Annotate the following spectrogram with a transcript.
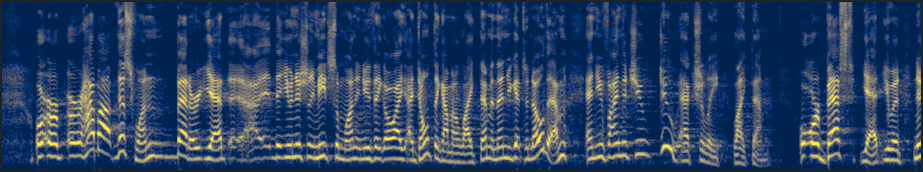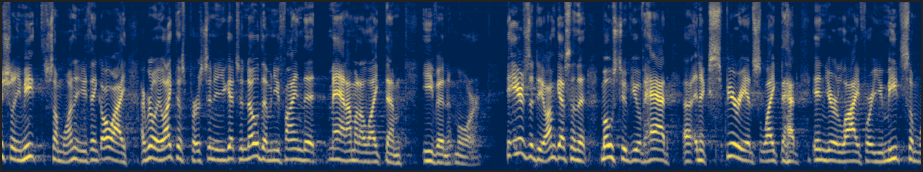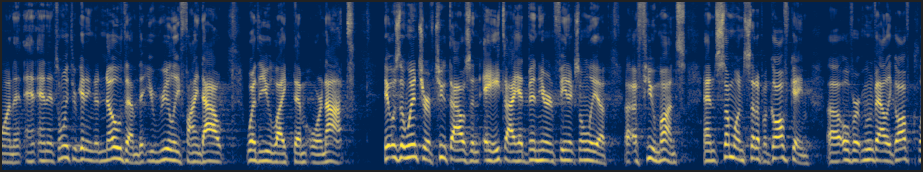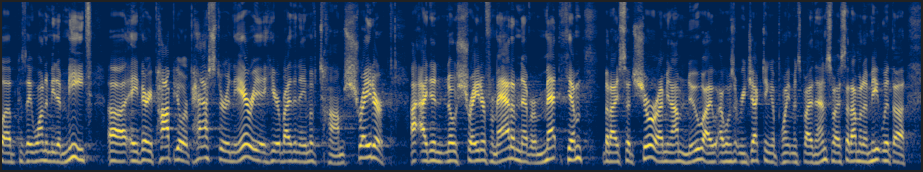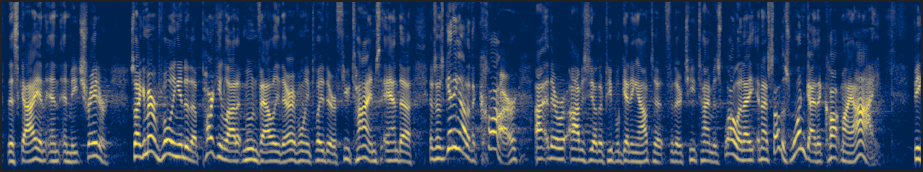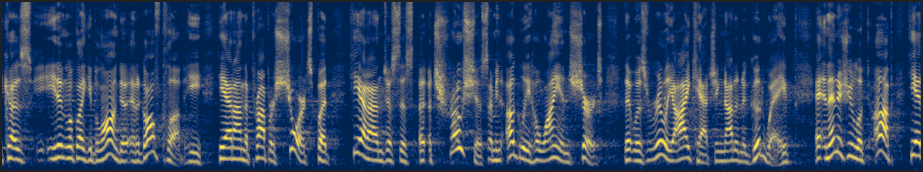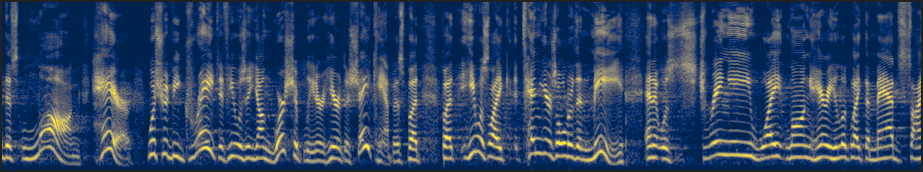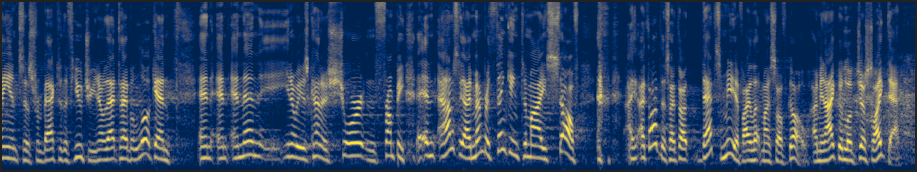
Or, or, or, how about this one, better yet, uh, that you initially meet someone and you think, oh, I, I don't think I'm going to like them. And then you get to know them and you find that you do actually like them. Or, or best yet, you initially meet someone and you think, oh, I, I really like this person. And you get to know them and you find that, man, I'm going to like them even more. Here's the deal I'm guessing that most of you have had uh, an experience like that in your life where you meet someone and, and it's only through getting to know them that you really find out whether you like them or not. It was the winter of 2008. I had been here in Phoenix only a, a few months, and someone set up a golf game uh, over at Moon Valley Golf Club because they wanted me to meet uh, a very popular pastor in the area here by the name of Tom Schrader. I, I, didn't know Schrader from Adam, never met him, but I said, sure. I mean, I'm new. I, I wasn't rejecting appointments by then. So I said, I'm going to meet with uh, this guy and, and, and meet Schrader. So I can remember pulling into the parking lot at Moon Valley there. I've only played there a few times. And uh, as I was getting out of the car, uh, there were obviously other people getting out to, for their tee time as well. And I, and I saw this one guy that caught my eye because he didn't look like he belonged at a golf club. He, he had on the proper shorts, but he had on just this uh, atrocious, I mean, ugly Hawaiian shirt that was really eye catching, not in a good way. And then as you looked up, he had this long hair, which would be great if he was a young worship leader here at the Shea campus, but, but he was like 10 years older than me, and it was stringy, white, long hair. He looked like the mad scientist from Back to the Future, you know, that type of look. And, and, and, and then, you know, he was kind of short and frumpy. And honestly, I remember thinking, thinking to myself, I, I thought this, I thought, that's me if I let myself go. I mean, I could look just like that.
